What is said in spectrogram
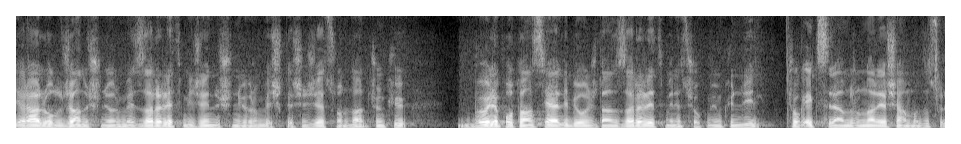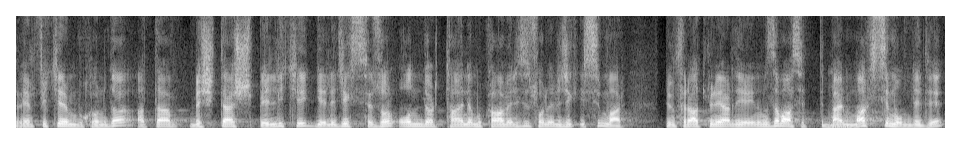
yararlı olacağını düşünüyorum ve zarar etmeyeceğini düşünüyorum Beşiktaş'ın Jetson'dan. Çünkü böyle potansiyelli bir oyuncudan zarar etmeniz çok mümkün değil. Çok ekstrem durumlar yaşanmadığı sürece. Hem fikrim bu konuda. Hatta Beşiktaş belli ki gelecek sezon 14 tane mukavelesi sona erecek isim var. Dün Fırat Güner de yayınımızda bahsetti. Ben maksimum dedi.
